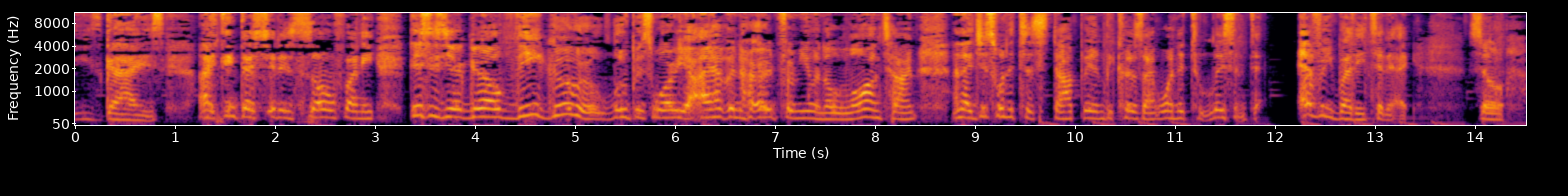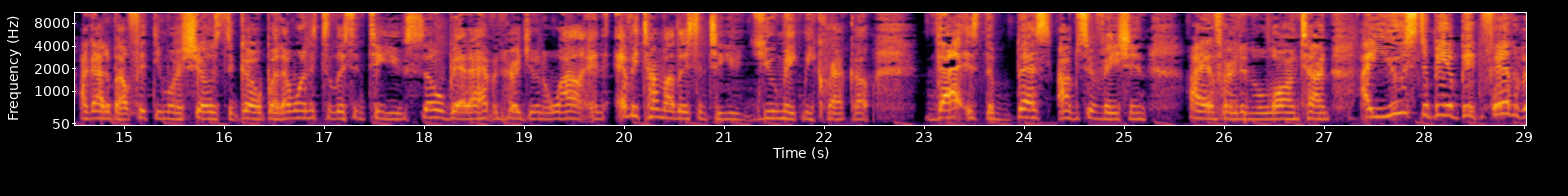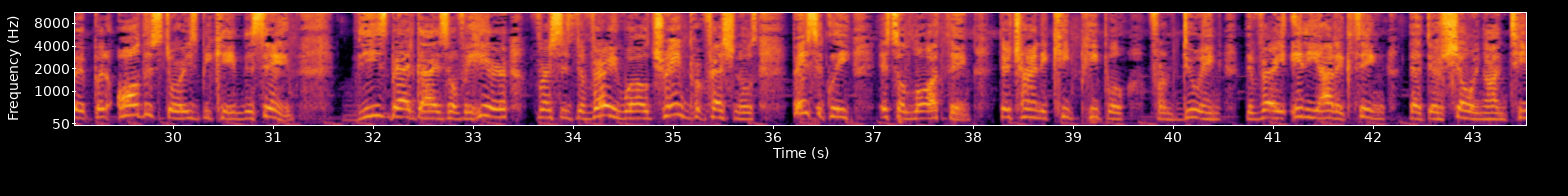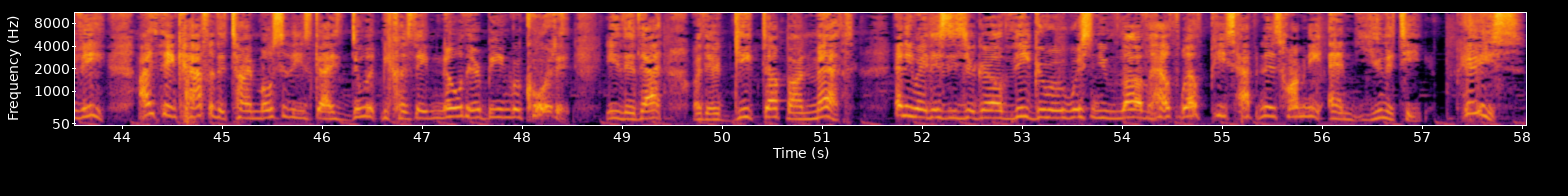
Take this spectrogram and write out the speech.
these guys. I think that shit is so funny. This is your girl, the guru, Lupus Warrior. I haven't heard from you in a long time, and I just wanted to stop in because I wanted to listen to everybody today. So I got about 50 more shows to go, but I wanted to listen to you so bad. I haven't heard you in a while. And every time I listen to you, you make me crack up. That is the best observation I have heard in a long time. I used to be a big fan of it, but all the stories became the same. These bad guys over here versus the very well trained professionals. Basically, it's a law thing. They're trying to keep people from doing the very idiotic thing that they're showing on TV. I think half of the time, most of these guys do it because they know they're being recorded. Either that or they're geeked up on meth. Anyway, this is your girl, The Guru, wishing you love, health, wealth, peace, happiness, harmony, and unity. Peace.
